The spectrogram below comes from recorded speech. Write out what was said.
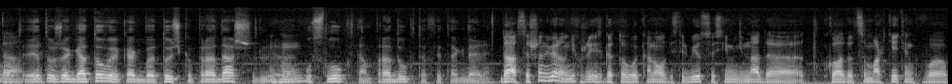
да. Вот, и это уже готовая как бы точка продаж для Мгм. услуг, там, продуктов и так далее. Да, совершенно верно. У них уже есть готовый канал дистрибьюции, с ним не надо вкладываться в маркетинг, в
